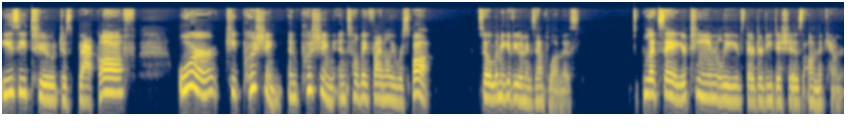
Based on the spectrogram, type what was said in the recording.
easy to just back off or keep pushing and pushing until they finally respond. So let me give you an example on this let's say your teen leaves their dirty dishes on the counter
